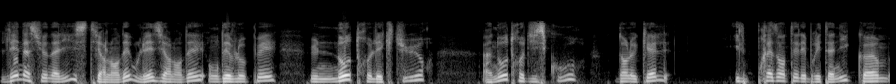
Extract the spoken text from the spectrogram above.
les nationalistes irlandais ou les Irlandais ont développé une autre lecture un autre discours dans lequel il présentait les Britanniques comme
